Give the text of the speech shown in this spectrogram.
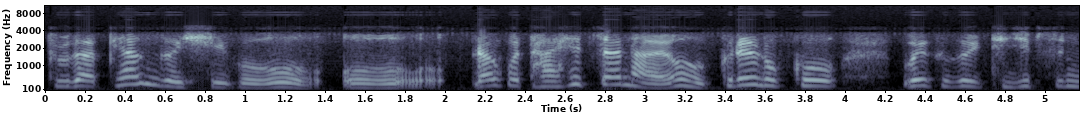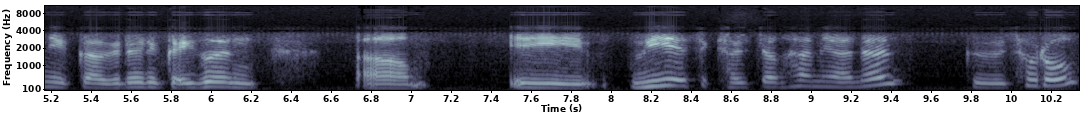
불가피한 것이고 어 라고 다 했잖아요. 그래놓고 왜 그걸 뒤집습니까? 그러니까 이건 어 이 위에서 결정하면은 그 서로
